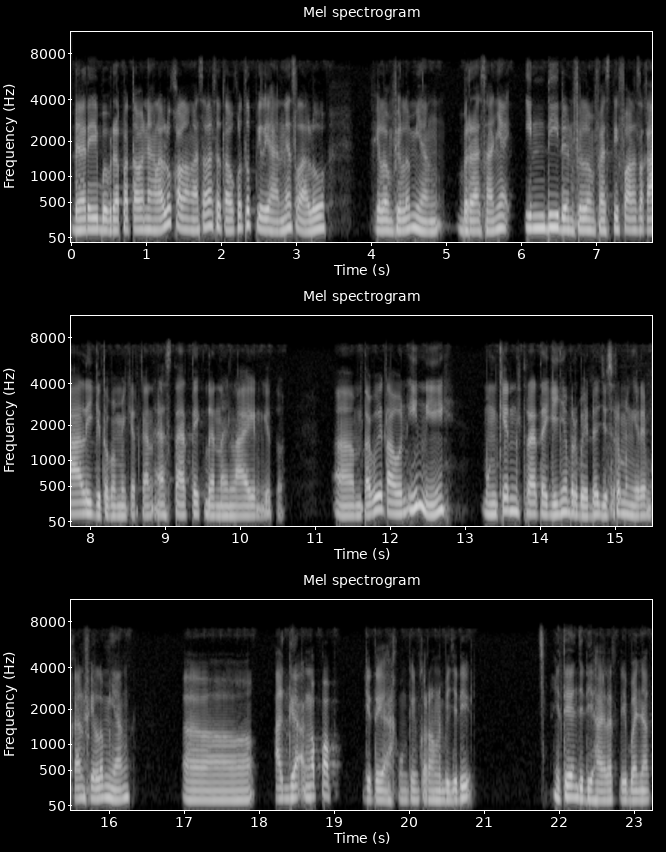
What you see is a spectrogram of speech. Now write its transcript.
dari beberapa tahun yang lalu kalau nggak salah setahu tuh pilihannya selalu film-film yang berasanya indie dan film festival sekali gitu memikirkan estetik dan lain-lain gitu. Um, tapi tahun ini mungkin strateginya berbeda justru mengirimkan film yang uh, agak ngepop gitu ya mungkin kurang lebih jadi itu yang jadi highlight di banyak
